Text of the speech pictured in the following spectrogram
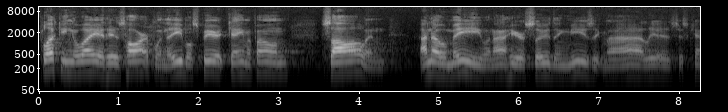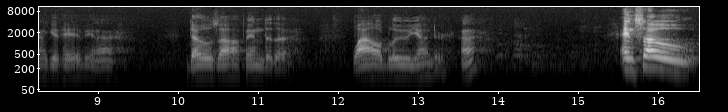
plucking away at his harp when the evil spirit came upon Saul. And I know me, when I hear soothing music, my eyelids just kind of get heavy and I doze off into the wild blue yonder, huh? And so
